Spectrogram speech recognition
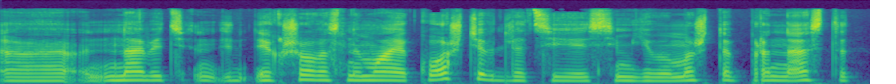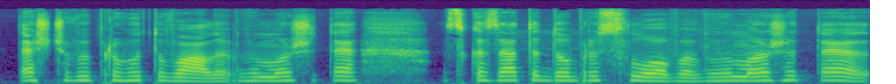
Е, навіть якщо у вас немає коштів для цієї сім'ї, ви можете принести те, що ви приготували. Ви можете сказати добре слово, ви можете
